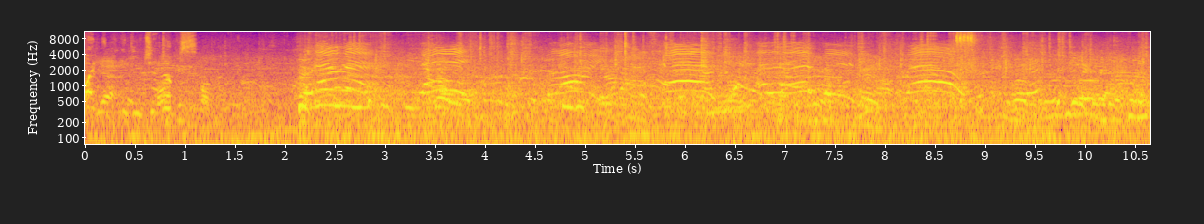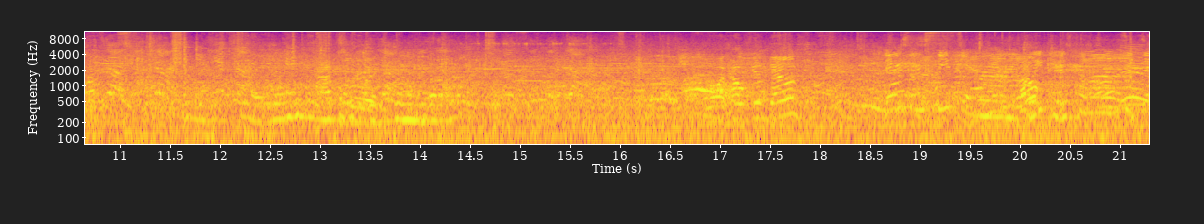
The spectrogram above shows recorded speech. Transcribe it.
What? You can do chin-ups? You want help getting down? There's some seats around. Bleachers. Come on, sit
